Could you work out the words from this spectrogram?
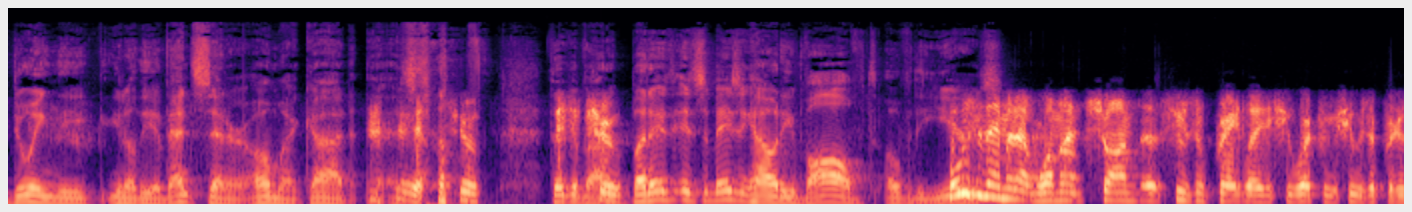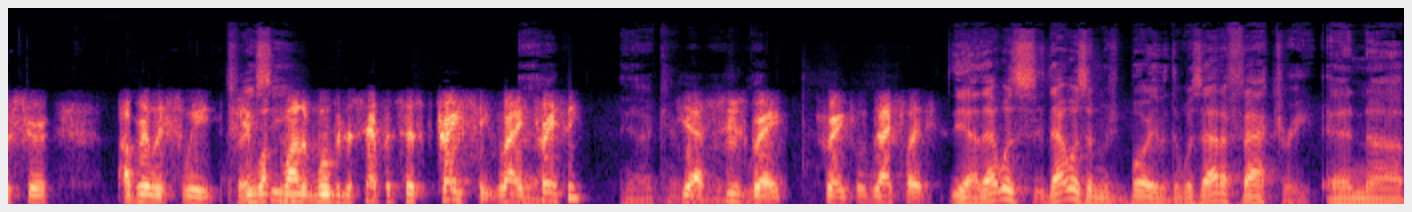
doing the you know the event center. Oh my God! It's- Yeah, true. Think about True. it. But it, it's amazing how it evolved over the years. What was the name of that woman, Sean? Uh, she was a great lady. She worked for you. She was a producer. Uh, really sweet. Tracy? She wa- wanted to move into San Francisco. Tracy, right? Yeah. Tracy. Yeah, I can't remember she was great. Great, nice lady. Yeah, that was that was a boy. Was at a factory, and uh,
